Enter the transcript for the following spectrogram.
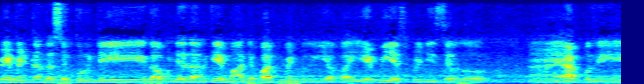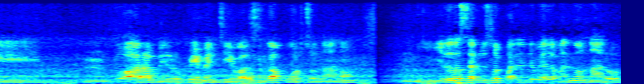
పేమెంట్ అంతా సెక్యూరిటీగా ఉండేదానికి మా డిపార్ట్మెంట్ ఈ యొక్క ఏపీఎస్పీడీసీఎల్ యాప్ని ద్వారా మీరు పేమెంట్ చేయవలసిందిగా కోరుచున్నాను. ఇళ్ళ సర్వీస్లో పన్నెండు వేల మంది ఉన్నారు.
